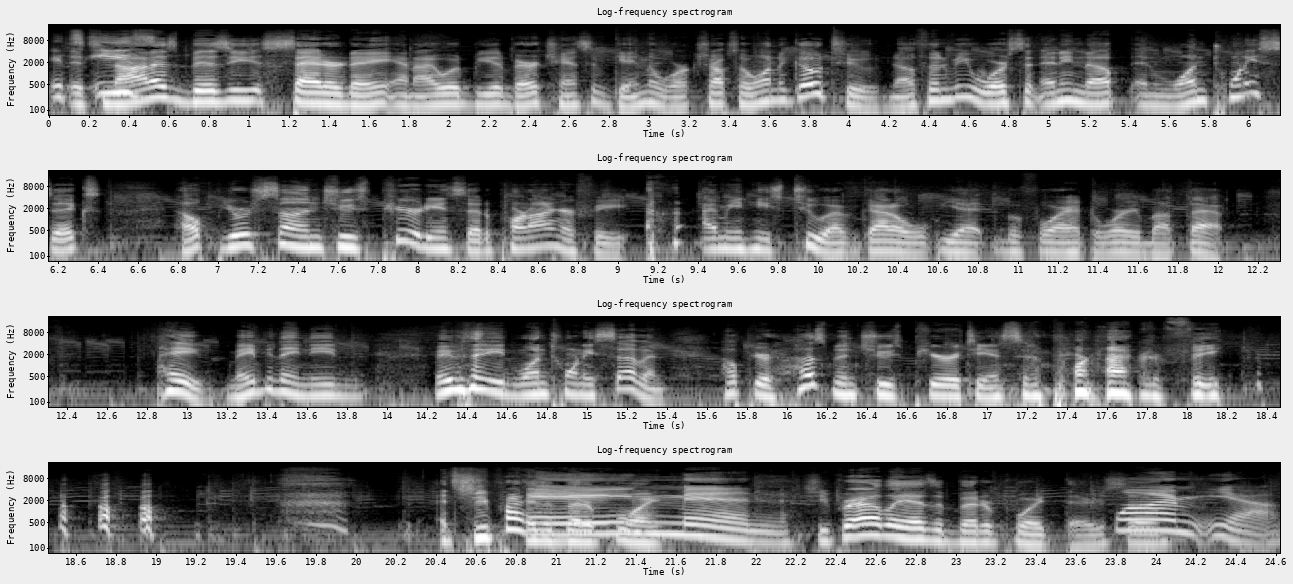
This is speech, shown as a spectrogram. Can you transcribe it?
It's it's, not as busy Saturday, and I would be a better chance of getting the workshops I want to go to. Nothing would be worse than ending up in 126. Help your son choose purity instead of pornography. I mean, he's two. I've got to yet before I have to worry about that. Hey, maybe they need maybe they need 127. Help your husband choose purity instead of pornography. and she probably has a better point. Amen. She probably has a better point there. So Well, I'm yeah.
